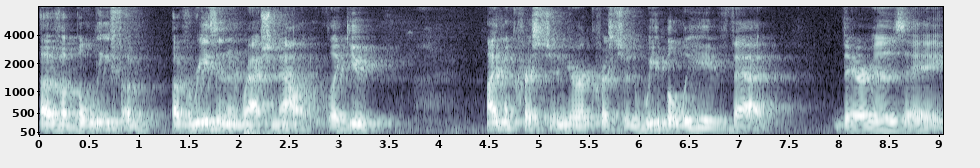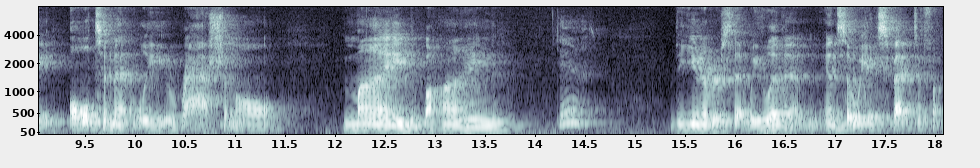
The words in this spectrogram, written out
of a belief of, of reason and rationality. Like you, I'm a Christian, you're a Christian, we believe that there is a ultimately rational mind behind yes. the universe that we live in. And so we expect to find,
